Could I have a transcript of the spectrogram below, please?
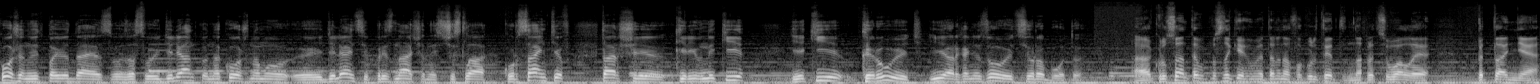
Кожен відповідає за свою ділянку. На кожному е, ділянці призначені з числа курсантів старші керівники, які керують і організовують цю роботу. Курсанти, випускники гуманітарного факультету напрацювали питання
